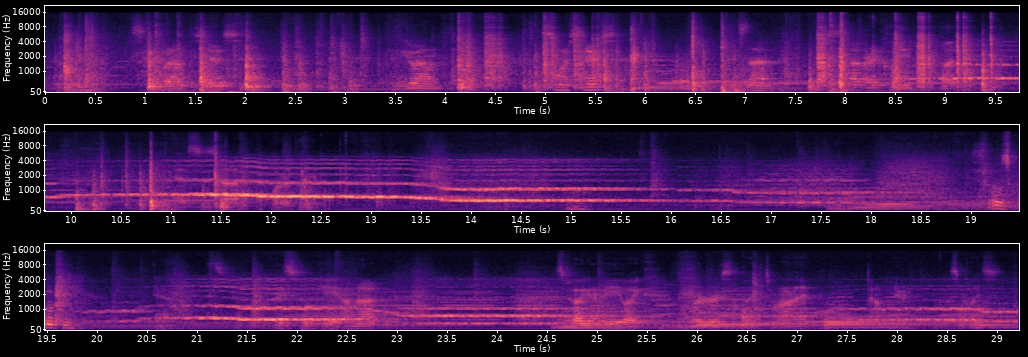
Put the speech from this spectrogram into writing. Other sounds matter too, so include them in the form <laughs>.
Just gonna go down the stairs. Gonna go down some more stairs. Probably gonna be like murder or something tomorrow night down here this place.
